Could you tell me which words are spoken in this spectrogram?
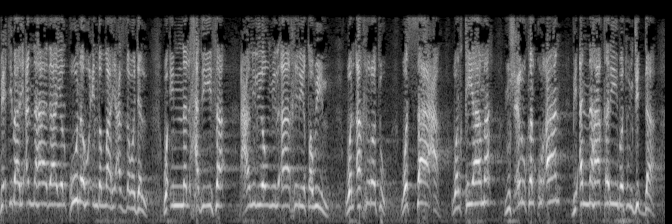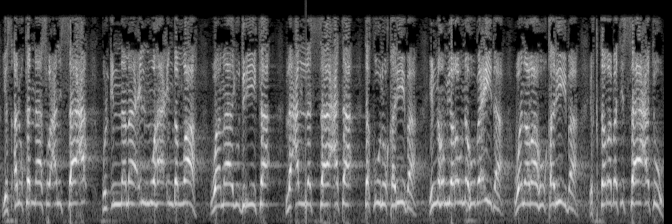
باعتبار أن هذا يلقونه عند الله عز وجل. وإن الحديث عن اليوم الآخر طويل والآخرة والساعة والقيامة يشعرك القرآن بأنها قريبة جدا. يسألك الناس عن الساعة قل إنما علمها عند الله وما يدريك لعل الساعة تكون قريبا إنهم يرونه بعيدا ونراه قريبا. اقتربت الساعة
